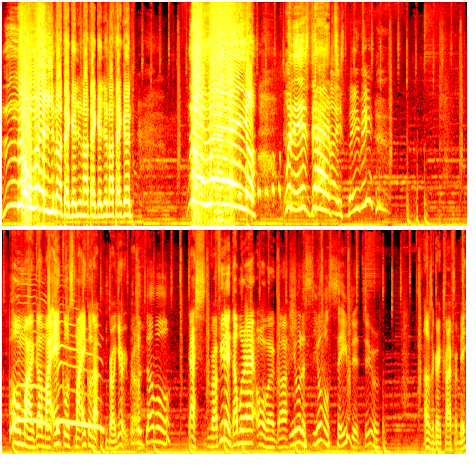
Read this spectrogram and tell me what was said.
No way! You're not that good. You're not that good. You're not that good. No way! What is that? Ice, baby. Oh my god, my Oh, ankles, my ankles are, bro. You're, bro. double. That's, bro. If you didn't double that, oh my gosh. You would have. You almost saved it too. That was a great try for me.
